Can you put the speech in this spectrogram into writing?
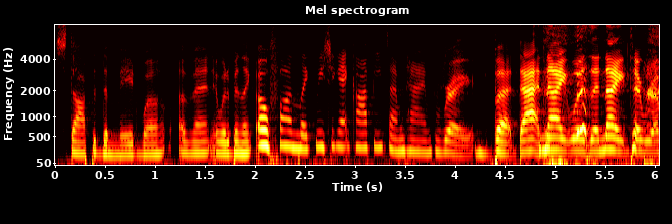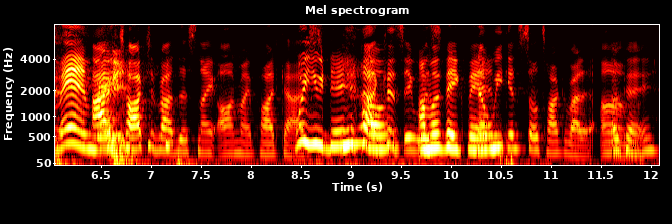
stopped at the Madewell event, it would have been like, oh, fun, like we should get coffee sometime. right. But that night was a night to remember. I talked about this night on my podcast. Well, you did. Yeah, Oh, because it was. I'm a fake fan. no, we can still talk about it. Um, okay.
